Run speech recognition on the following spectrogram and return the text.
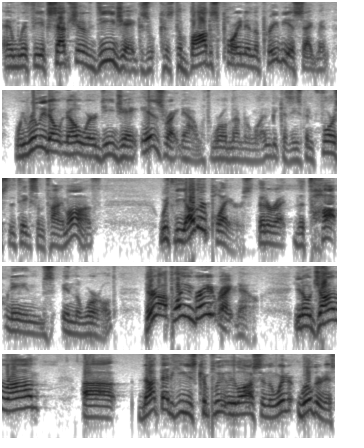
and with the exception of DJ, because to Bob's point in the previous segment, we really don't know where DJ is right now with world number one because he's been forced to take some time off. With the other players that are at the top names in the world, they're not playing great right now. You know, Jon Rahm, uh, not that he's completely lost in the wilderness,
